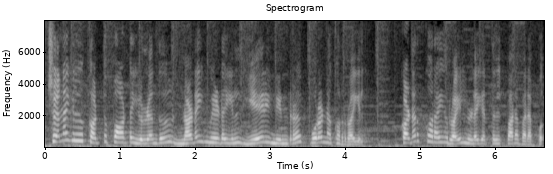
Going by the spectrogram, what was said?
சென்னையில் கட்டுப்பாட்டை இழந்து நடைமேடையில் ஏறி நின்ற புறநகர் ரயில் கடற்கரை ரயில் நிலையத்தில் பரபரப்பு.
